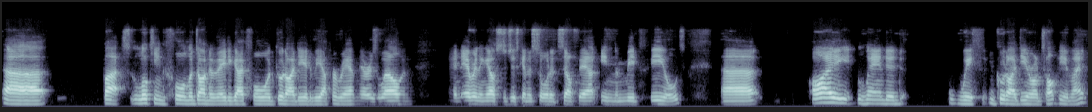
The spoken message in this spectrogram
Uh, but looking for Le Don De Vie to go forward, good idea to be up around there as well. And, and everything else is just going to sort itself out in the midfield. Uh, I landed with good idea on top here, mate.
